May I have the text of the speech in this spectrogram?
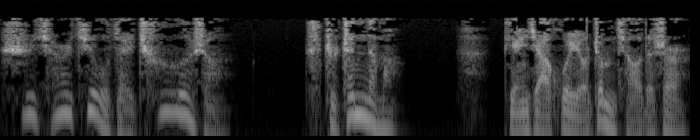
诗谦就在车上，这真的吗？天下会有这么巧的事儿？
